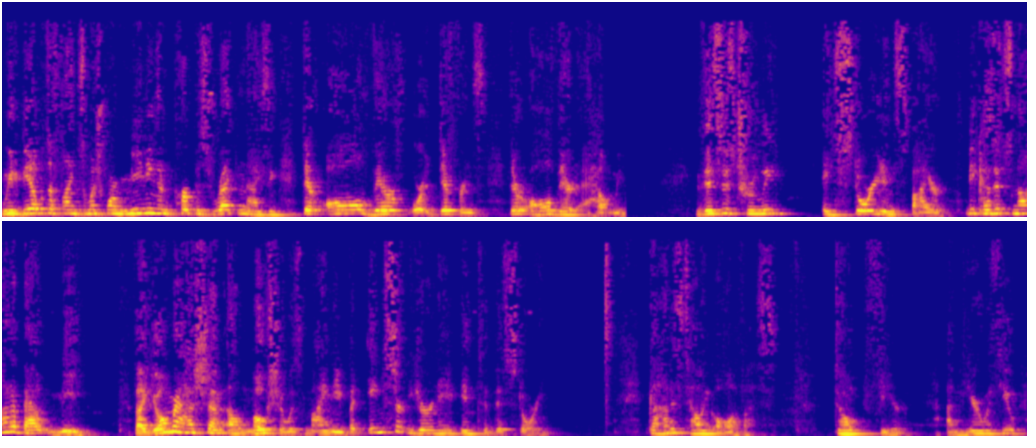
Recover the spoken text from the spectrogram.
We'd be able to find so much more meaning and purpose recognizing they're all there for a difference. They're all there to help me. This is truly a story to inspire because it's not about me. Vayomer Hashem El Moshe was my name, but insert your name into this story. God is telling all of us, don't fear. I'm here with you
